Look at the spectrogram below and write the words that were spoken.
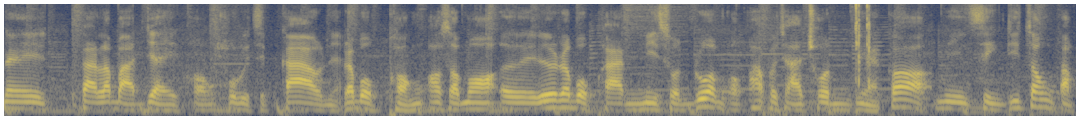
ใน การระบาดใหญ่ของโควิด -19 เนี่ยระบบของอสมเอยหรือระบบการมีส่วนร่วมของภาคประชาชนเนี่ยก็มีสิ่งที่ต้องปรับ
